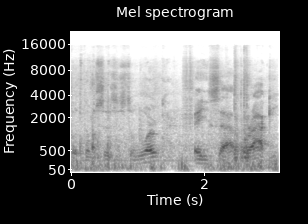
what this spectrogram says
Put them scissors to work. ASAP Rocky.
